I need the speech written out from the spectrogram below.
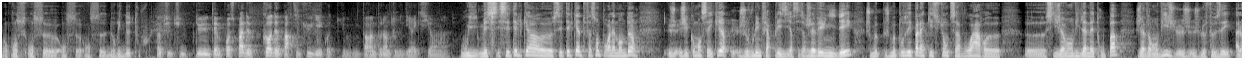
Donc on, se- on, se, on, se, on se nourrit de tout. Donc, tu, tu- tu ne t'imposes pas de code particulier, quoi. tu pars un peu dans toutes les directions. euh. Oui, mais c'était le cas. euh, C'était le cas de toute façon pour Alamander. J'ai commencé à écrire. Je voulais me faire plaisir. C'est-à-dire, j'avais une idée. Je me, je me posais pas la question de savoir euh, euh, si j'avais envie de la mettre ou pas. J'avais envie, je, le- je- je le faisais. Alors,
